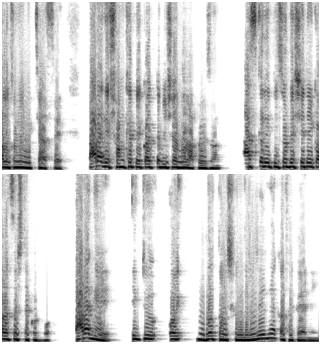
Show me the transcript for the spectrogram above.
আলোচনার ইচ্ছা আছে। তার আগে সংক্ষেপে কয়েকটা বিষয় বলা প্রয়োজন। আজকের এপিসোডে সেটাই করার চেষ্টা করব। তার আগে একটু ওই বোতল সুন্দরী নিয়ে কথা কয়ে নেই।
